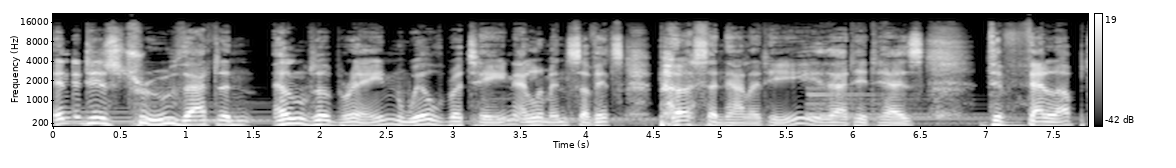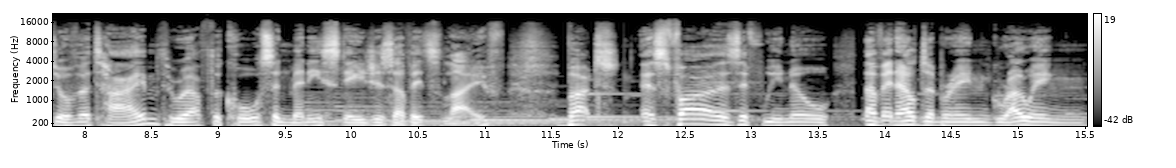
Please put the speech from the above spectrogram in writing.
and it is true that an elder brain will retain elements of its personality that it has developed over time throughout the course and many stages of its life. But as far as if we know of an elder brain growing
